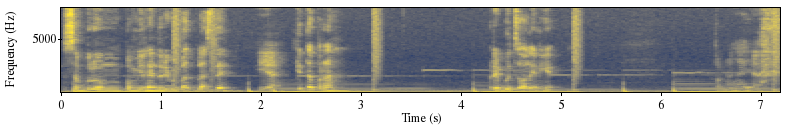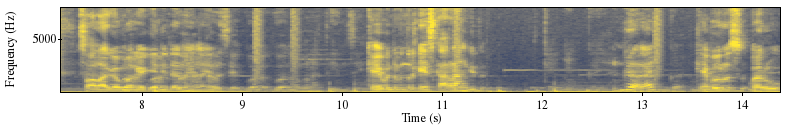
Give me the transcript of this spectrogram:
Sebelum pemilihan 2014 deh. Iya. Kita pernah ribut soal ini gak? pernah nggak ya? Soal agama Gua- kayak gua- gini dan gua lain-lain. tahu sih gue gue nggak merhatiin sih. Kayak bener-bener kayak sekarang gitu? Kayaknya enggak ya. Enggak kan? Enggak, kayak baru baru baru, Baru-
